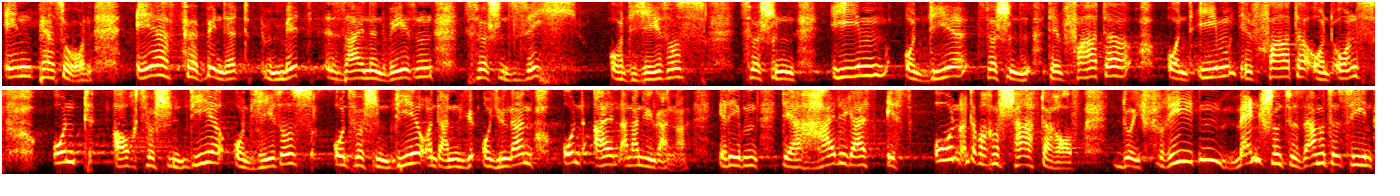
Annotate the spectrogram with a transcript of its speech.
in Person. Er verbindet mit seinen Wesen zwischen sich und Jesus, zwischen ihm und dir, zwischen dem Vater und ihm, den Vater und uns und auch zwischen dir und Jesus und zwischen dir und deinen Jüngern und allen anderen Jüngern. Ihr Lieben, der Heilige Geist ist ununterbrochen scharf darauf, durch Frieden Menschen zusammenzuziehen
